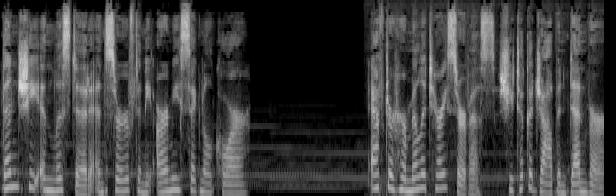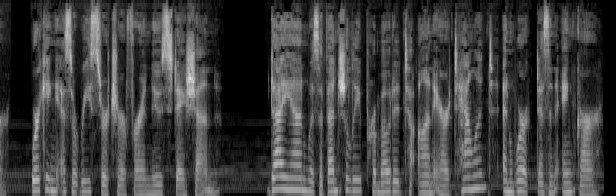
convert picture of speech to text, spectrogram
Then she enlisted and served in the Army Signal Corps. After her military service, she took a job in Denver, working as a researcher for a news station. Diane was eventually promoted to on air talent and worked as an anchor.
